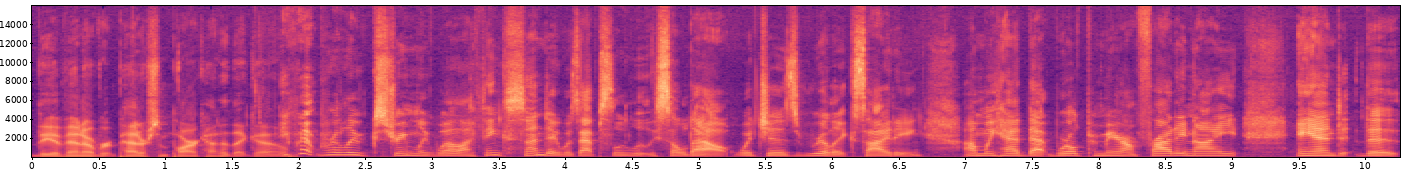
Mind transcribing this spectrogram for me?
the event over at patterson park. How did that go? It went really extremely well. I think sunday was absolutely sold out which is really exciting. Um, we had that world premiere on friday night and the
